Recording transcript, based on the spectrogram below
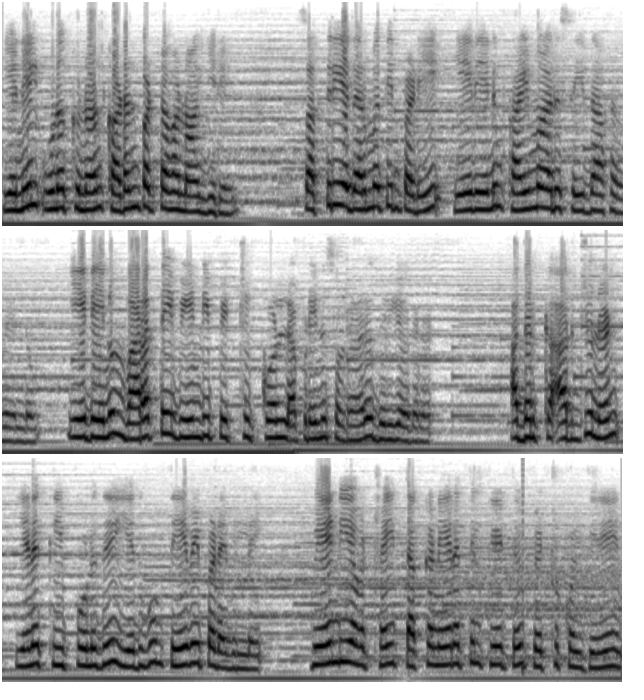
எனில் உனக்கு நான் கடன்பட்டவனாகிறேன். சத்திரிய தர்மத்தின்படி ஏதேனும் கைமாறு செய்தாக வேண்டும். ஏதேனும் வரத்தை வேண்டி பெற்றுக்கொள் அப்படின்னு சொல்றாரு துரியோதனன். அதற்கு அர்ஜுனன் எனக்கு இப்பொழுது எதுவும் தேவைப்படவில்லை. வேண்டியவற்றை தக்க நேரத்தில் கேட்டு பெற்றுக்கொள்கிறேன்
